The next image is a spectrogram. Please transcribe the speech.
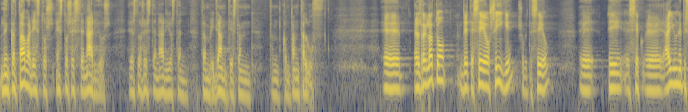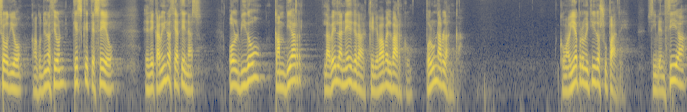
le encantaban estos, estos escenarios, estos escenarios tan, brillantes, tan, con tanta luz. Eh, el relato de Teseo sigue, sobre Teseo, eh, eh, hay un episodio a continuación que es que Teseo, de camino hacia Atenas, olvidó cambiar la vela negra que llevaba el barco por una blanca, como había prometido a su padre. Si vencía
